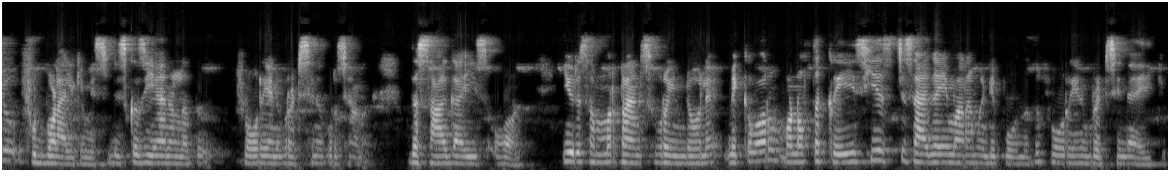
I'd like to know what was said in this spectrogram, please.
to football alchemist discuss ചെയ്യാനുള്ളത് ഫ്ലോറിയൻ ബ്രെഡ്സിനെ കുറിച്ചാണ്. ദ സാഗ ഈസ് ഓൺ ഈ ഒരു സമ്മർ ട്രാൻസ്ഫർ ഇൻഡോയിലെ മിക്കവാറും വൺ ഓഫ് ദ ക്രേസിയസ്റ്റ് സാഗായി മാറാൻ വേണ്ടി പോകുന്നത് ഫ്ലോറിയൻ ബ്രെഡ്സിന്റെ ആയിരിക്കും.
